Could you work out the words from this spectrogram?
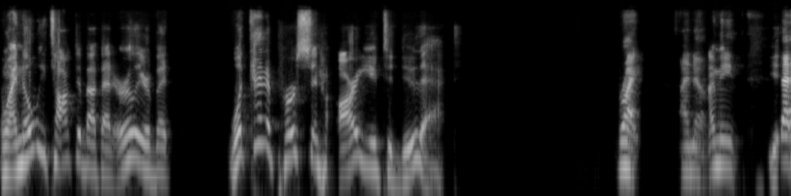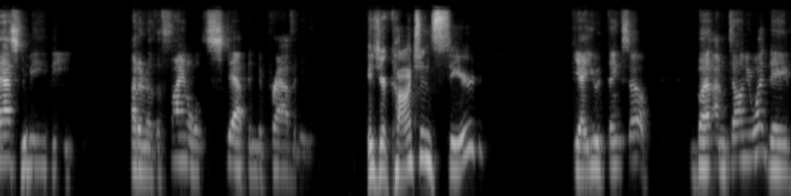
Well, I know we talked about that earlier, but what kind of person are you to do that? Right. I know. I mean, that has to be the, I don't know, the final step in depravity. Is your conscience seared? Yeah, you would think so. But I'm telling you what, Dave,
